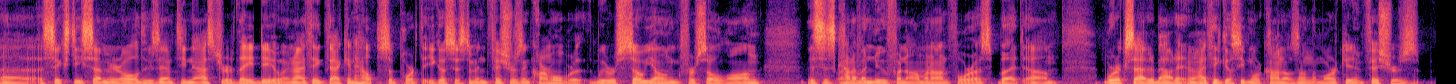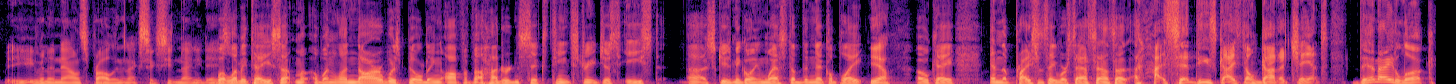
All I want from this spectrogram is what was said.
uh, a 60 some year old who's empty nester, they do. And I think that can help support the ecosystem. And Fishers and Carmel, were, we were so young for so long. This is kind of a new phenomenon for us, but um, we're excited about it. And I think you'll see more condos on the market in Fishers, even announced probably in the next 60 to 90 days. Well, let me tell you something. When Lennar was building off of 116th Street, just east, uh, excuse me, going west of the Nickel Plate. yeah. Okay. And the prices they were asking, I said, these guys don't got a chance. Then I look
